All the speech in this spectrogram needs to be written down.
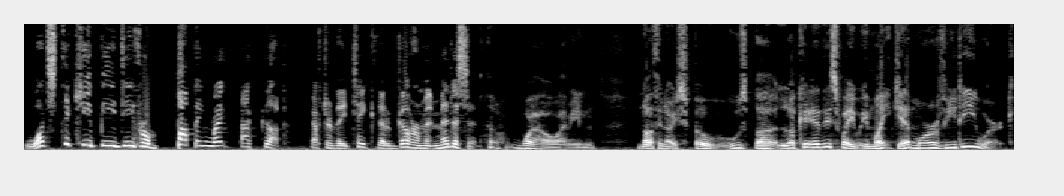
What's to keep ED from popping right back up after they take their government medicine? Well, I mean, nothing I suppose, but look at it this way, we might get more VD work.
